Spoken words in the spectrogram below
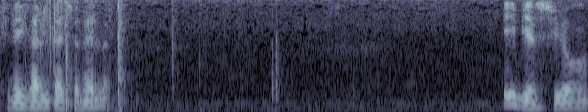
Filet gravitationnel. Et bien sûr,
